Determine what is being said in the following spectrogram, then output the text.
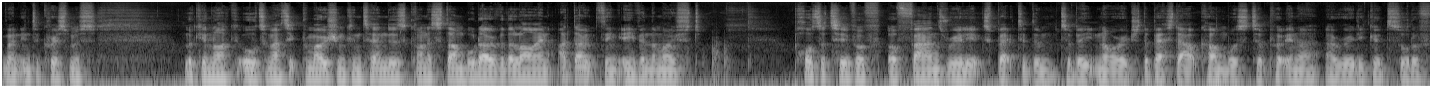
went into Christmas looking like automatic promotion contenders, kind of stumbled over the line. I don't think even the most positive of, of fans really expected them to beat Norwich. The best outcome was to put in a, a really good sort of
